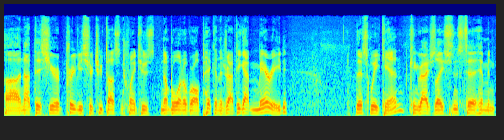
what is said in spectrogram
uh, not this year, previous year, 2022's number one overall pick in the draft. He got married this weekend. Congratulations to him and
